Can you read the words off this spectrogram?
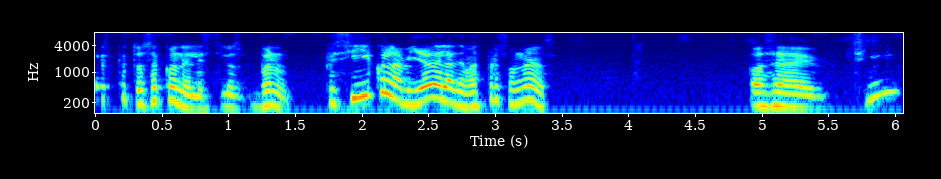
respetuosa con el estilo, bueno, pues sí, con la vida de las demás personas. O sea, sí,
